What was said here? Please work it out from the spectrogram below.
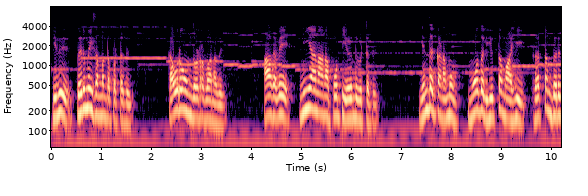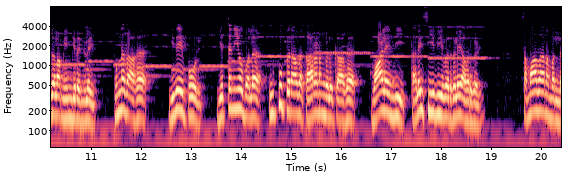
இது பெருமை சம்பந்தப்பட்டது. கௌரவம் தொடர்பானது. ஆகவே நீயா நானா போட்டி எழுந்துவிட்டது. எந்த கணமும் மோதல் யுத்தமாகி இரத்தம் பெருகலாம் என்கிற நிலை. முன்னதாக இதேபோல் எத்தனையோ பல உப்பு பெறாத காரணங்களுக்காக வாழேந்தி தலை சீவியவர்களே அவர்கள். சமாதானமல்ல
